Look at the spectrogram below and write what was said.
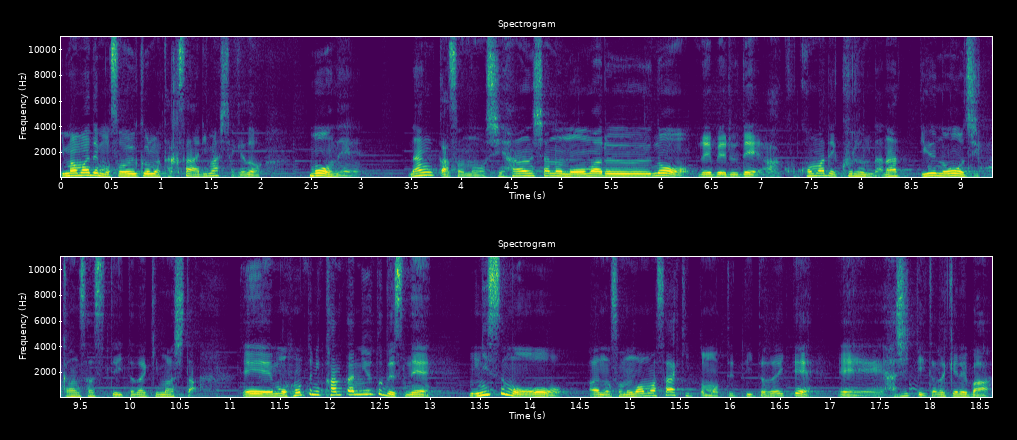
今までもそういう車たくさんありましたけどもうねなんかその市販車のノーマルのレベルであここまで来るんだなっていうのを実感させていただきました、えー、もう本当に簡単に言うとですねニスモをあのそのままサーキット持ってっていただいて、えー、走っていただければ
